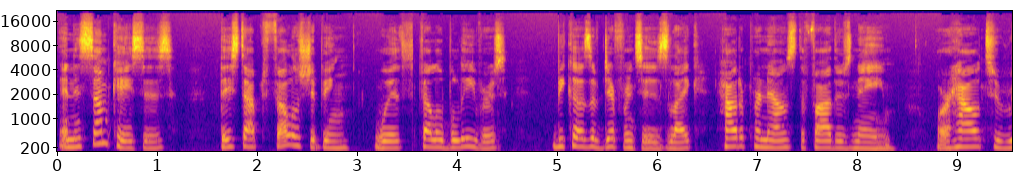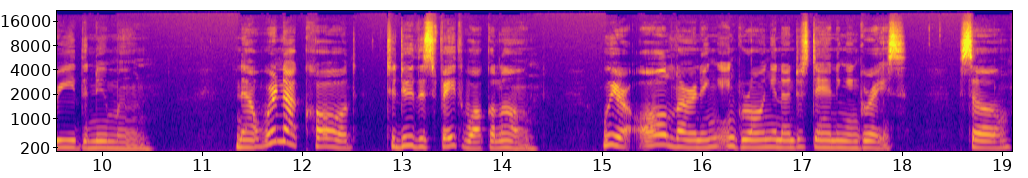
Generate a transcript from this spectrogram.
and in some cases, they stopped fellowshipping with fellow believers because of differences like how to pronounce the Father's name or how to read the new moon. Now, we're not called to do this faith walk alone. We are all learning and growing in understanding and grace. So,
